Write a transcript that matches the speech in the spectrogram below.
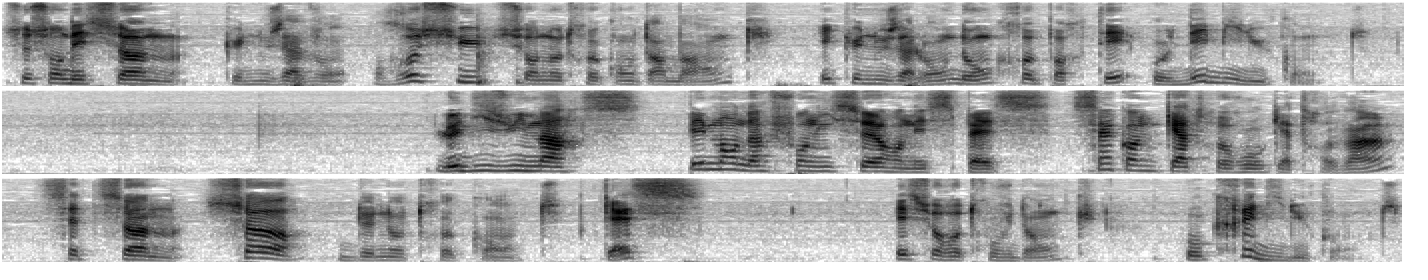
Ce sont des sommes que nous avons reçues sur notre compte en banque et que nous allons donc reporter au débit du compte. Le 18 mars, paiement d'un fournisseur en espèces 54,80 euros. Cette somme sort de notre compte caisse et se retrouve donc au crédit du compte.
